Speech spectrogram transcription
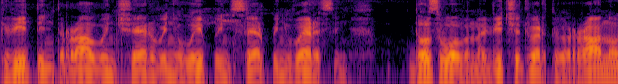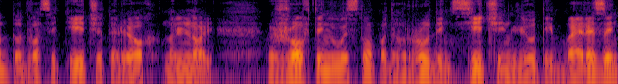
квітень, травень, червень, липень, серпень, вересень дозволено від 4 рано до 24.00. Жовтень, листопад, грудень, січень, лютий, березень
